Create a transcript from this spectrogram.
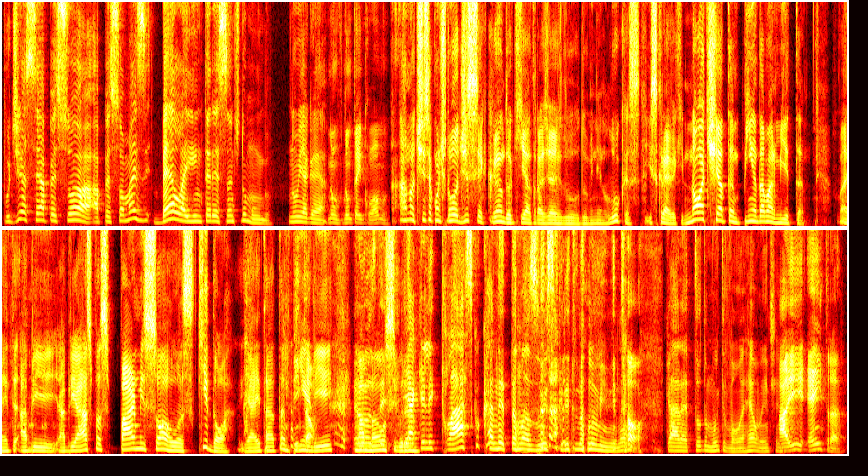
Podia ser a pessoa, a pessoa mais bela e interessante do mundo. Não ia ganhar. Não, não tem como. A notícia continuou dissecando aqui a tragédia do, do menino Lucas. Escreve aqui: note a tampinha da marmita. Abre, abre aspas, parme só arroz. Que dó. E aí tá a tampinha Então, ali, uma mão gostei. segurando. E aquele clássico canetão azul escrito no alumínio, né? Então, Cara, é tudo muito bom, é realmente. aí entra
